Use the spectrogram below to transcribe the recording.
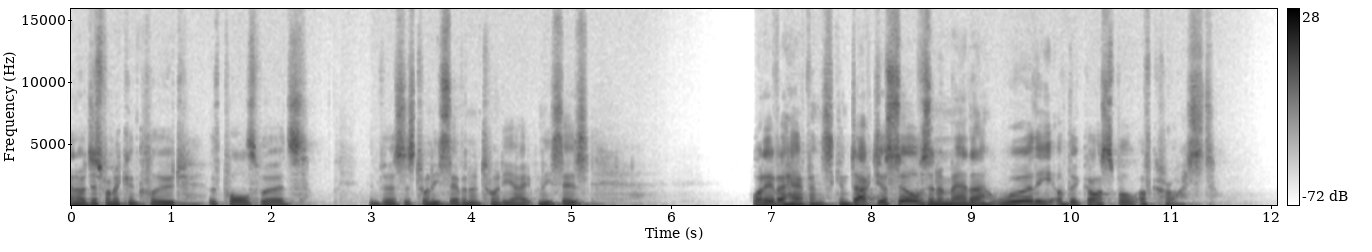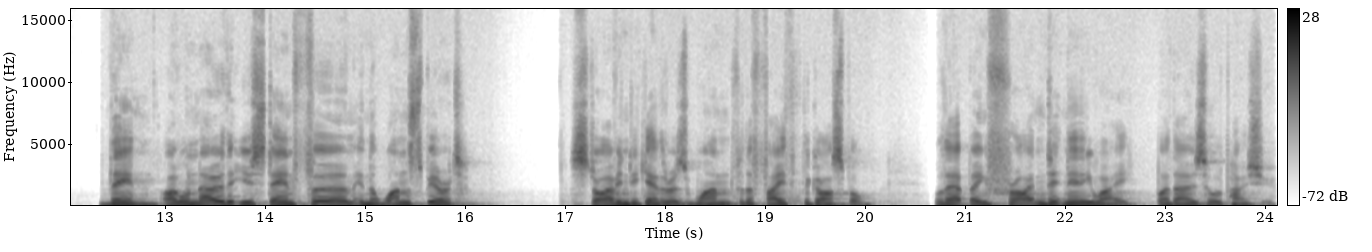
And I just want to conclude with Paul's words in verses 27 and 28 when he says, Whatever happens, conduct yourselves in a manner worthy of the gospel of Christ. Then I will know that you stand firm in the one spirit, striving together as one for the faith of the gospel, without being frightened in any way by those who oppose you.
